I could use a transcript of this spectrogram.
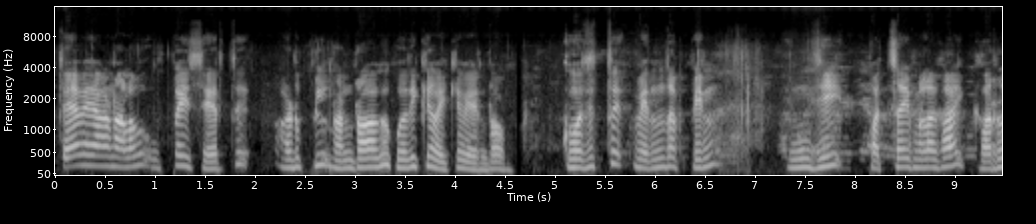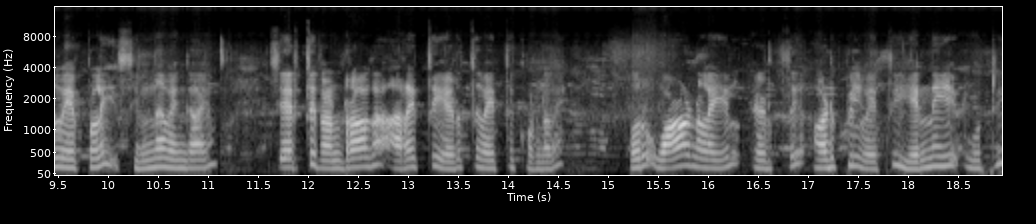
தேவையான அளவு உப்பை சேர்த்து அடுப்பில் நன்றாக கொதிக்க வைக்க வேண்டும். கொதித்து வெந்த பின் இஞ்சி பச்சை மிளகாய் கருவேப்பிலை சின்ன வெங்காயம் சேர்த்து நன்றாக அரைத்து எடுத்து வைத்து கொண்டதை ஒரு வாழநிலையில் எடுத்து அடுப்பில் வைத்து எண்ணெயை ஊற்றி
